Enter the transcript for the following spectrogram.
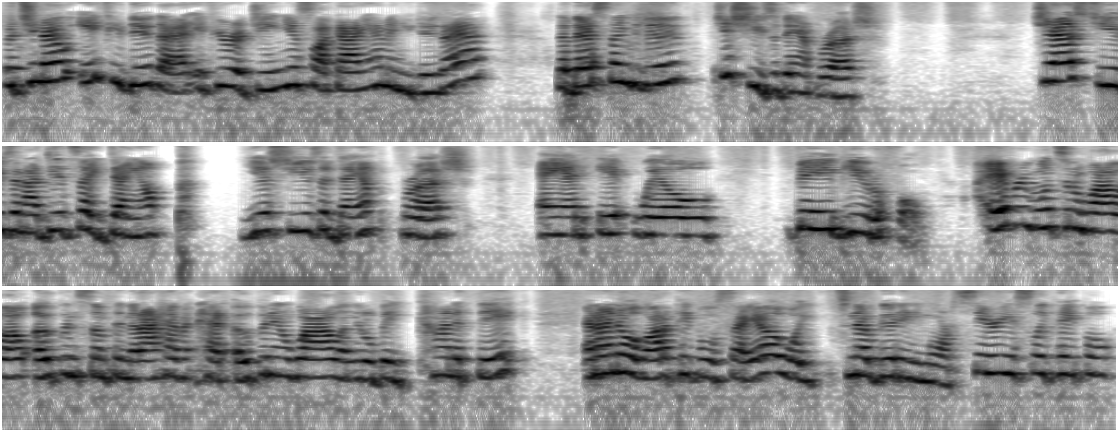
But you know, if you do that, if you're a genius like I am and you do that, the best thing to do, just use a damp brush. Just use, and I did say damp, just use a damp brush and it will be beautiful. Every once in a while, I'll open something that I haven't had open in a while and it'll be kind of thick. And I know a lot of people will say, oh, well, it's no good anymore. Seriously, people,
